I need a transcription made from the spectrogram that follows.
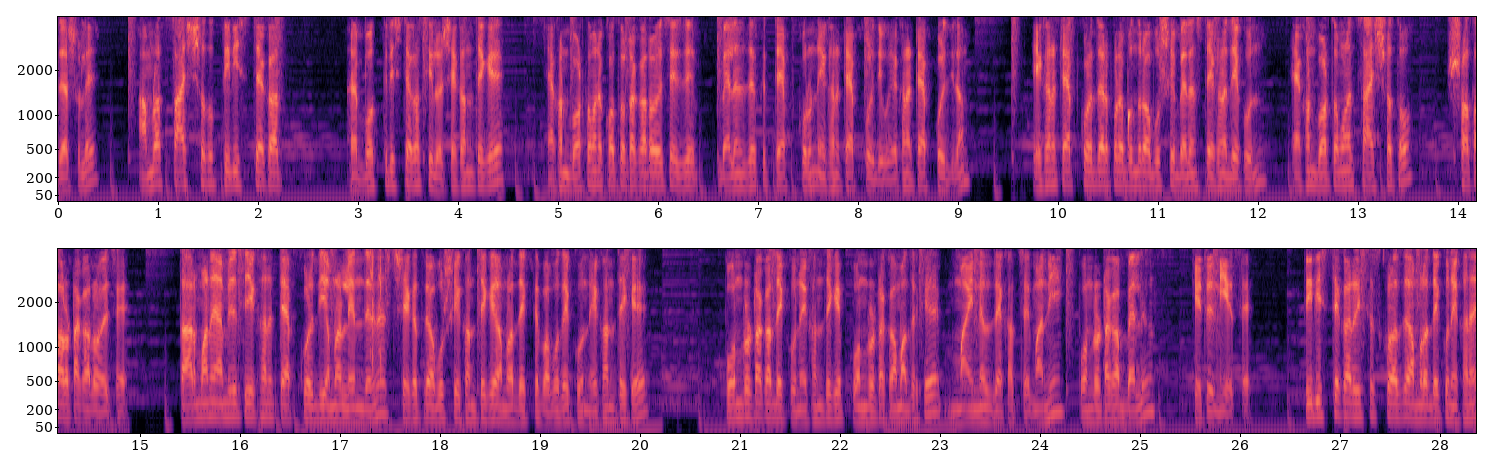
যে আসলে আমরা চারশত তিরিশ টাকা বত্রিশ টাকা ছিল, সেখান থেকে এখন বর্তমানে কত টাকা রয়েছে যে ব্যালেন্স দেখতে ট্যাপ করুন, এখানে ট্যাপ করে দিব, এখানে ট্যাপ করে দিলাম। এখানে ট্যাপ করে দেওয়ার পরে বন্ধুরা অবশ্যই ব্যালেন্সটা এখানে দেখুন, এখন বর্তমানে চারশত সতেরো টাকা রয়েছে। তার মানে আমি যদি এখানে ট্যাপ করে দিই আমরা লেনদেনে, সেক্ষেত্রে অবশ্যই এখান থেকে আমরা দেখতে পাবো, দেখুন, এখান থেকে পনেরো টাকা দেখুন, এখান থেকে পনেরো টাকা আমাদেরকে মাইনাস দেখাচ্ছে মানে পনেরো টাকা ব্যালেন্স কেটে নিয়েছে। তিরিশ টাকা রিচার্জ করা যায় আমরা দেখুন এখানে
